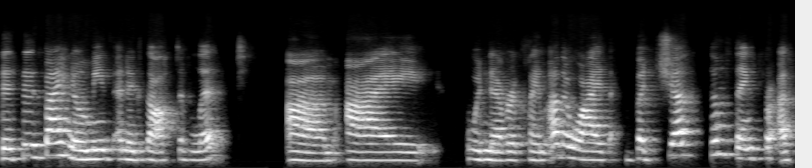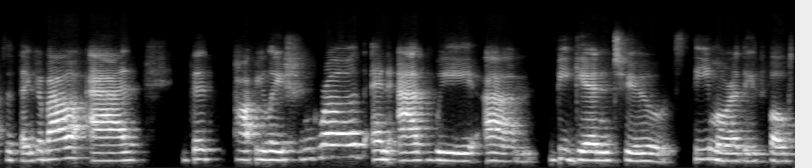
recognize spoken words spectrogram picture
This is by no means an exhaustive list. Um, I would never claim otherwise, but just some things for us to think about as this population grows and as we um, begin to see more of these folks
